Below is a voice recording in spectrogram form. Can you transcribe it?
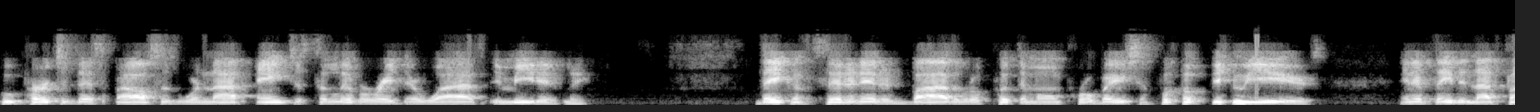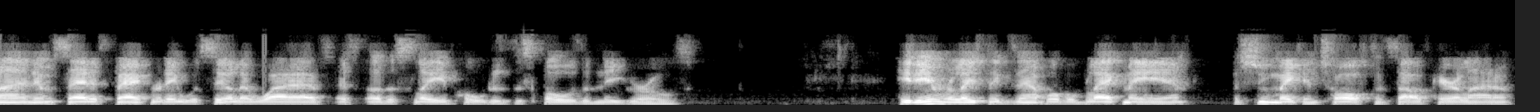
who purchased their spouses were not anxious to liberate their wives immediately. They considered it advisable to put them on probation for a few years, and if they did not find them satisfactory, they would sell their wives as other slaveholders disposed of Negroes. He then relates the example of a black man, a shoemaker in Charleston, South Carolina,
